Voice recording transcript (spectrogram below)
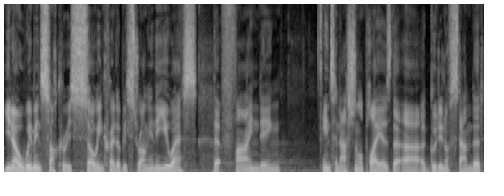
You know, women's soccer is so incredibly strong in the US that finding international players that are a good enough standard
